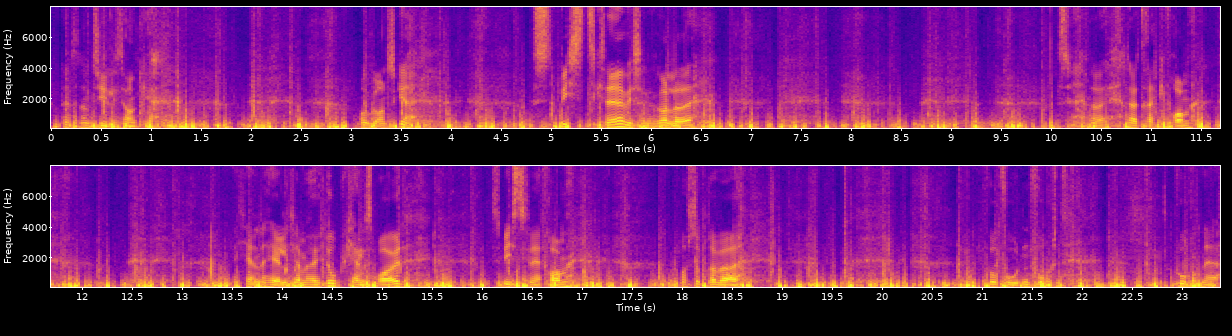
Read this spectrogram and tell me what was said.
Det er en sånn tydelig tanke. Og ganske spisst kne, hvis jeg kan kalle det det. Når jeg, trekker fram. Jeg kjenner hælen kommer høyt opp, kjennes bra ut. Spisst kne fram. Og så prøver jeg foten fort, fort ned.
